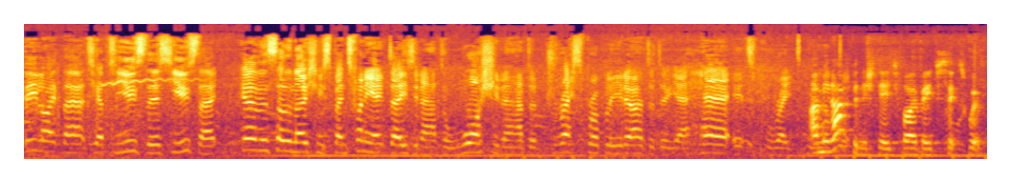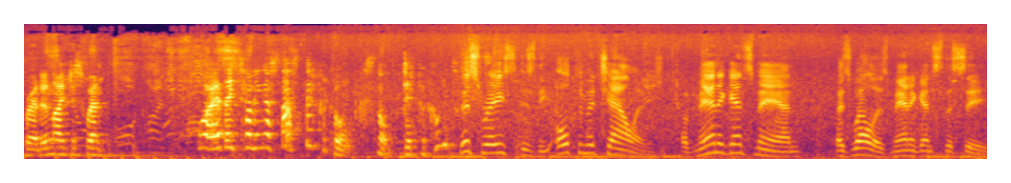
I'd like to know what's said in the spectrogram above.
be like that. You have to use this, use that. Go to the Southern Ocean. You spend 28 days. You don't have to wash. You don't have to dress properly. You don't have to do your hair. It's great. I mean, I finished the 85, 86 Whitbread, and I just went. Why are they telling us that's difficult? It's not difficult. This race is the ultimate challenge of man against man as well as Man Against the Sea.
